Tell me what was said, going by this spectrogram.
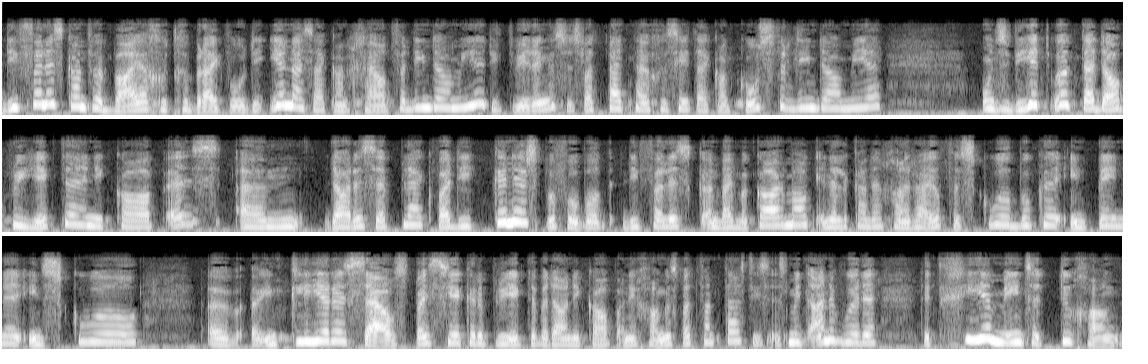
die vullis kan vir baie goed gebruik word. Die een is hy kan geld verdien daarmee, die tweede ding is soos wat Pat nou gesê het, hy kan kos verdien daarmee. Ons weet ook dat daar projekte in die Kaap is. Ehm um, daar is 'n plek waar die kinders byvoorbeeld die vullis kan bymekaar maak en hulle kan dit gaan ruil vir skoolboeke en penne en skool uh, en klere selfs by sekere projekte wat daar in die Kaap aan die gang is wat fantasties is. Met ander woorde, dit gee mense toegang.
